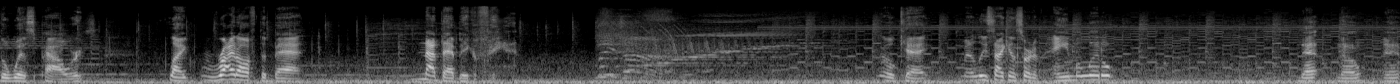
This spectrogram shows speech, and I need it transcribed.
the Wisp powers. Like, right off the bat, not that big a fan. Okay, at least I can sort of aim a little. That, no, eh,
